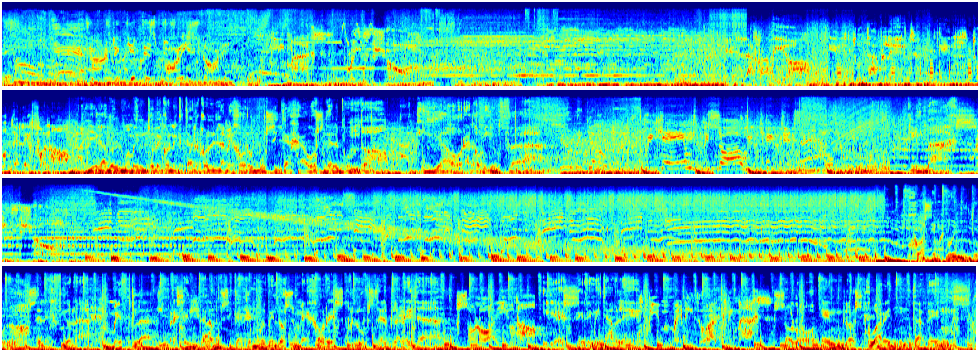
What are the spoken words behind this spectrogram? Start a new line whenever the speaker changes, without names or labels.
ready?
Time to get this party started. Climax Radio Show. En la radio, en tu tablet, en tu teléfono. Ha llegado el momento de conectar con la mejor música house del mundo. Aquí y ahora comienza
We came, we saw, we kicked its ass.
Climax Selecciona, mezcla y presenta la música que mueve los mejores clubs del planeta. Solo hay uno y es ilimitable. Bienvenido a Climax, solo en los 40 Dents.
